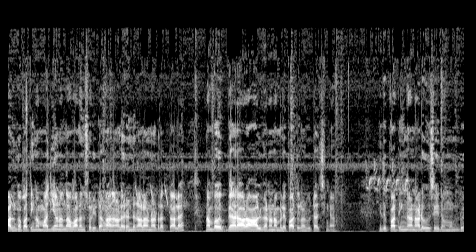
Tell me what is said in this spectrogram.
ஆளுங்க பார்த்தீங்கன்னா மதியானம் தான் வரேன்னு சொல்லிட்டாங்க. அதனால் ரெண்டு நாளாக நடுறதால நம்ம வேற யாரும் ஆள் வேணால் நம்மளே பார்த்துக்கலாம் விட்டாச்சுங்க. இது பார்த்தீங்கன்னா நடவு செய்த முன்பு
